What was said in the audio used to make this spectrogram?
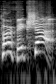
Perfect shot!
